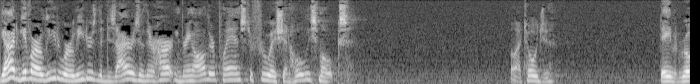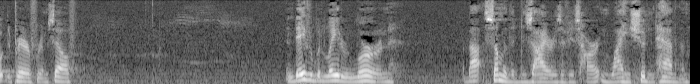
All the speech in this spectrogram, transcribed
God give our leader or leaders the desires of their heart and bring all their plans to fruition. Holy smokes. Well, I told you. David wrote the prayer for himself. And David would later learn about some of the desires of his heart and why he shouldn't have them.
